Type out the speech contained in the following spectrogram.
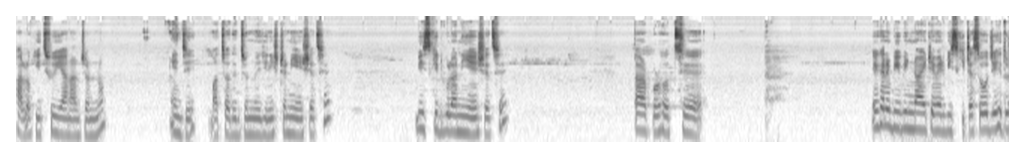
ভালো কিছুই আনার জন্য। এই যে বাচ্চাদের জন্য এই জিনিসটা নিয়ে এসেছে। বিস্কিটগুলো নিয়ে এসেছে। তারপর হচ্ছে এখানে বিভিন্ন আইটেমের বিস্কিট আছে। ও যেহেতু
